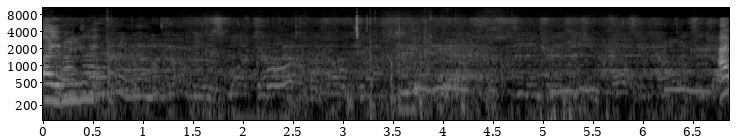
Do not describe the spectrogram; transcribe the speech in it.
Oh, you're gonna do it? I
